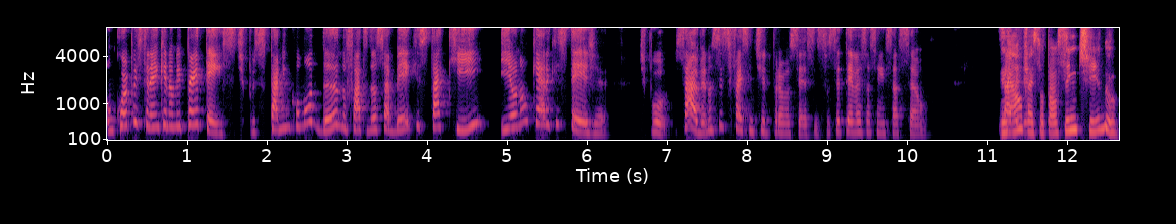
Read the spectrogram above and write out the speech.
um corpo estranho que não me pertence. Tipo, isso tá me incomodando o fato de eu saber que está aqui e eu não quero que esteja. Tipo, sabe? Eu não sei se faz sentido para você, assim, se você teve essa sensação. Sabe? Não, faz total sentido.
